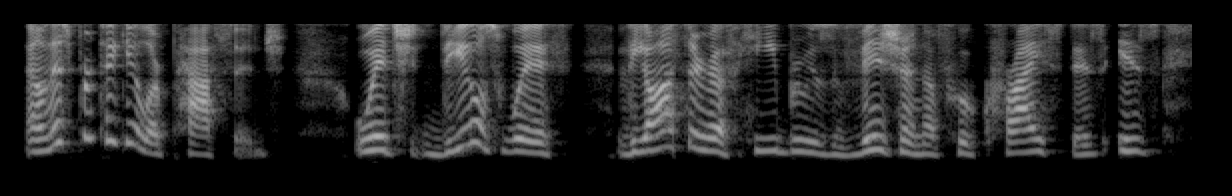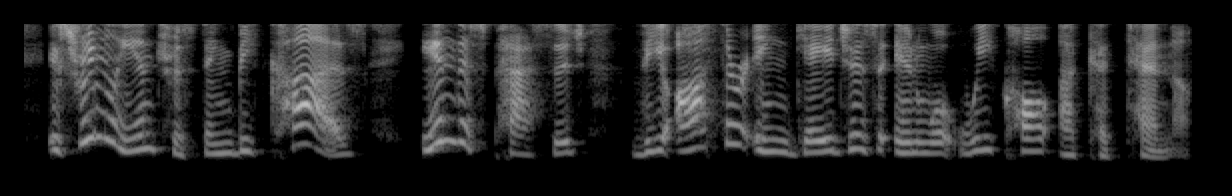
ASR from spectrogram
Now, this particular passage, which deals with the author of Hebrews' vision of who Christ is, is extremely interesting because in this passage, the author engages in what we call a catena.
